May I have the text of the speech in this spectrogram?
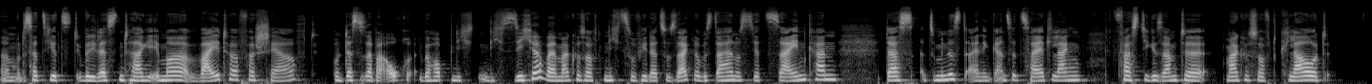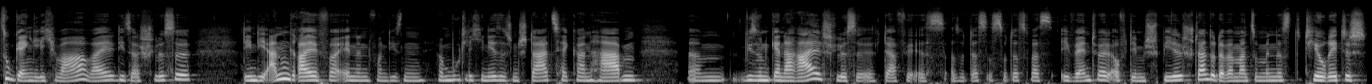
Ähm, und das hat sich jetzt über die letzten Tage immer weiter verschärft. Und das ist aber auch überhaupt nicht, nicht sicher, weil Microsoft nicht so viel dazu sagt, ob es daher es jetzt sein kann, dass zumindest eine ganze Zeit lang fast die gesamte Microsoft Cloud zugänglich war, weil dieser Schlüssel, den die AngreiferInnen von diesen vermutlich chinesischen Staatshackern haben, ähm, wie so ein Generalschlüssel dafür ist. Also das ist so das, was eventuell auf dem Spiel stand oder wenn man zumindest theoretisch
